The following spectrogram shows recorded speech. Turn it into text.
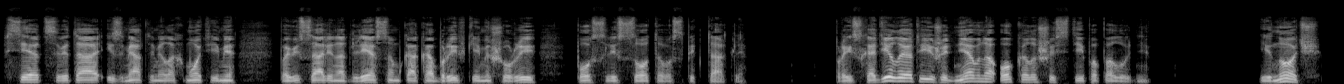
Все цвета измятыми лохмотьями повисали над лесом, как обрывки мишуры после сотого спектакля. Происходило это ежедневно около шести пополудни. И ночь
